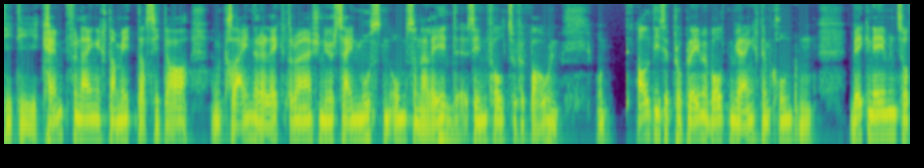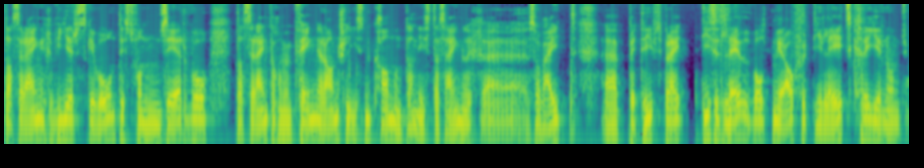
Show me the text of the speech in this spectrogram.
die die kämpfen eigentlich damit, dass sie da ein kleiner Elektroingenieur sein muss mussten, um so eine LED mhm. sinnvoll zu verbauen. Und all diese Probleme wollten wir eigentlich dem Kunden wegnehmen, so dass er eigentlich, wie er es gewohnt ist von einem Servo, dass er einfach am Empfänger anschließen kann und dann ist das eigentlich äh, soweit äh, betriebsbereit dieses Level wollten wir auch für die LEDs kreieren und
